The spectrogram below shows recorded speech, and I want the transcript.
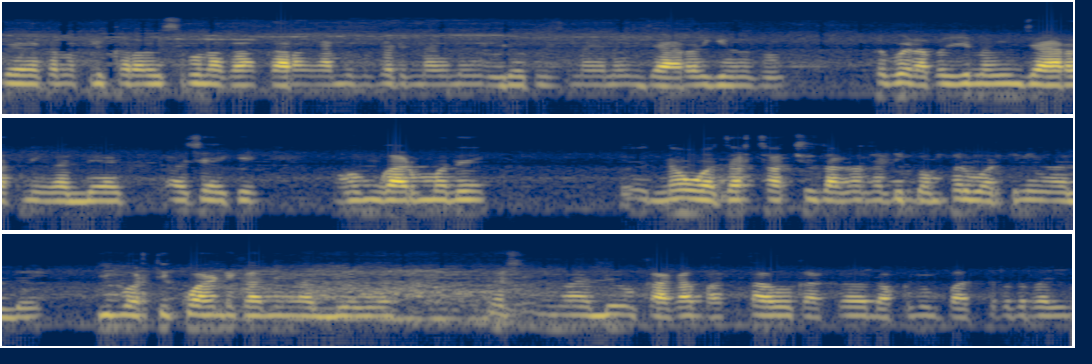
बेल आयकॉन क्लिक करा विसरू नका कारण आम्ही तुमच्यासाठी नवीन नवीन व्हिडिओ तसेच नवीन नवीन जाहिरात घेऊन येतो. तर पण आता जी नवीन जाहिरात निघाली आहे अशी आहे की होमगार्डमध्ये नऊ हजार सातशे जागांसाठी बंपर भरती निघाली आहे. ही भरती क्वांटिका निघाली व कशी निघाली व काका भत्ता व काका डॉक्युमेंट पात्रता राहील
